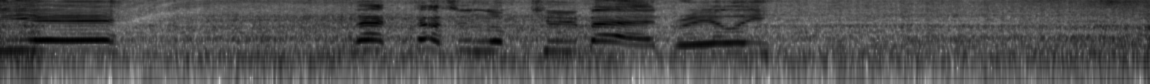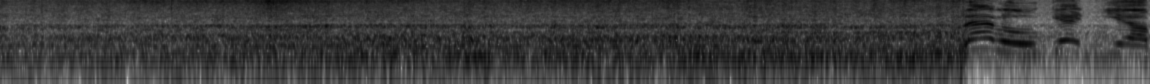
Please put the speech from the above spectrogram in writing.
Yeah, that doesn't look too bad really. That'll get your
